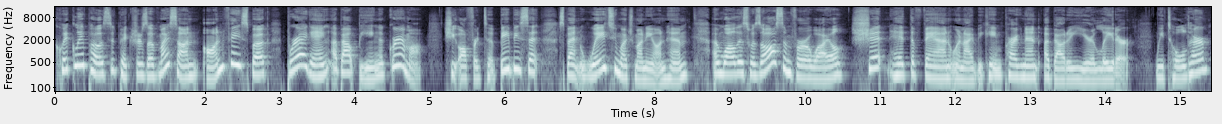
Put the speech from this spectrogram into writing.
quickly posted pictures of my son on Facebook bragging about being a grandma. She offered to babysit, spent way too much money on him, and while this was awesome for a while, shit hit the fan when I became pregnant about a year later. We told her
